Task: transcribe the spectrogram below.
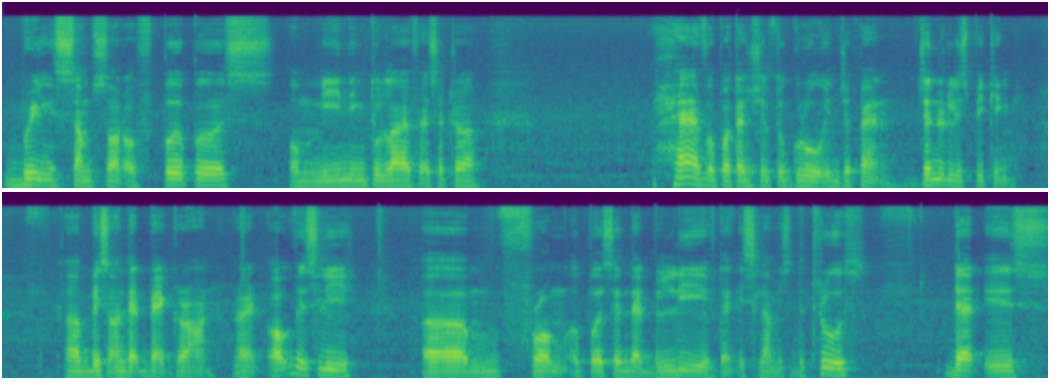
bring some sort of purpose or meaning to life etc have a potential to grow in Japan generally speaking uh, based on that background right? Obviously um, from a person that believe that Islam is the truth that is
